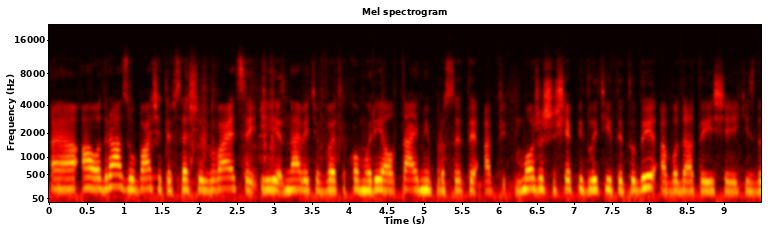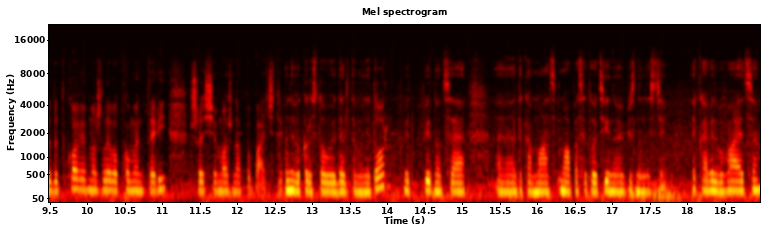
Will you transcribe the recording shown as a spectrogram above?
а одразу бачити все, що відбувається, і навіть в такому реал-таймі просити, а можеш ще підлетіти туди або дати ще якісь додаткові, можливо, коментарі, що ще можна побачити. Вони використовують дельта монітор. Відповідно, це е, така мапа ситуаційної обізнаності, яка відбувається,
